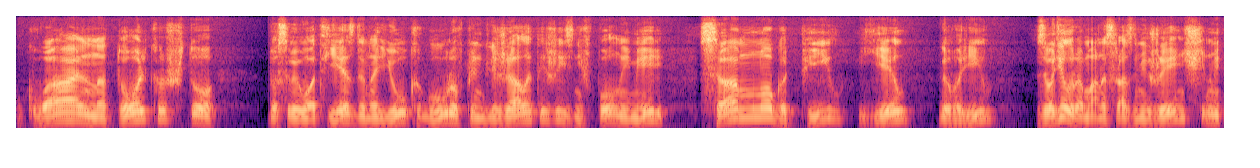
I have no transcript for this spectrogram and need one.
Буквально только что, до своего отъезда на юг, Гуров принадлежал этой жизни в полной мере, сам много пил, ел, говорил, заводил романы с разными женщинами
